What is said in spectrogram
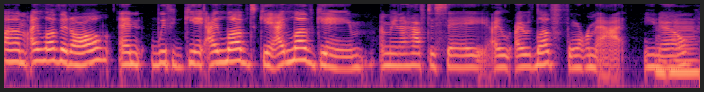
um, I love it all. And with game, I loved game. I love game. I mean, I have to say, I I love format. You know,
